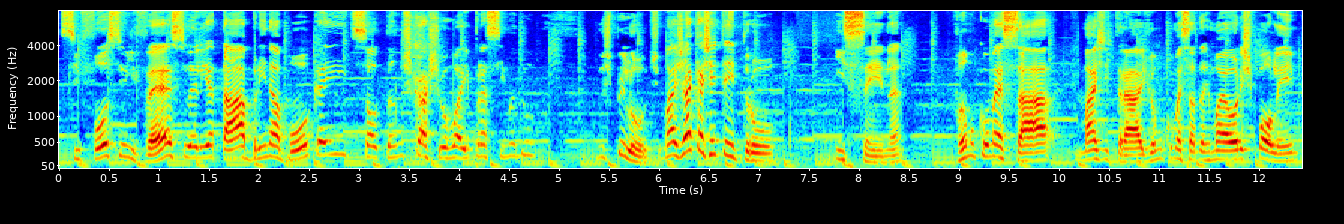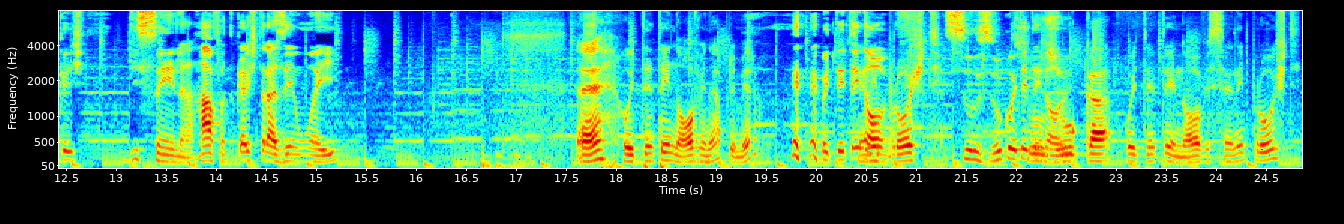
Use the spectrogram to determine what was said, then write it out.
se fosse o inverso, ele ia estar abrindo a boca e soltando os cachorros aí pra cima do, dos pilotos. Mas já que a gente entrou em cena, vamos começar mais de trás, vamos começar das maiores polêmicas de cena. Rafa, tu queres trazer um aí? É, 89, né? A primeira? Senna e 89. Prost. Suzuka 89. Suzuka 89, Senna e Prost.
